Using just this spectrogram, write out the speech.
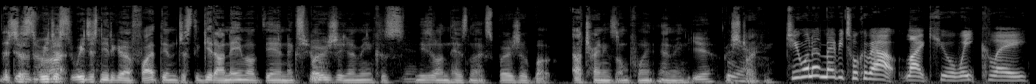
It's They're just we all just we just need to go and fight them just to get our name up there and exposure. You know what I mean? Because Yeah. New Zealand has no exposure, but our training's on point. I mean, Yeah. we're Yeah. striking. Do you want to maybe talk about like your weekly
